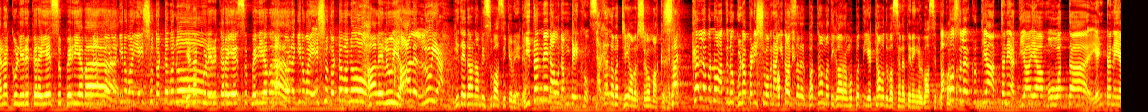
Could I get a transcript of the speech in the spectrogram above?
எனக்குள் இருக்கிற இயேசு பெரியவர் ನನ್ನೊಳಗಿರುವ ಏಸು ದೊಡ್ಡವನು எனக்குள் இருக்கிற இயேசு பெரியவர் ನನ್ನೊಳಗಿರುವ ಏಸು ದೊಡ್ಡವನು ஹalleluya ಹಾಲೆಲೂಯ இதை தான் நாம் விசுவாசிக்க வேண்டும் ಇದನ್ನೇ ನಾವು ನಂಬಬೇಕು சகலவற்றையும் அவர் சுகமாக்குகிறார் ಸಕಲವನ್ನು ಆತನು ಗುಣಪಡಿಸುವವನಾಗಿದ್ದಾನೆ அப்போஸ்தலர் பத்தாம் அதிகாரம் முப்பத்தி எட்டாவது வசனத்தை நீங்கள் வாசித்து பாருங்கள். ಅಪೋಸ್ತಲರ ಕೃತ್ಯ ಹತ್ತನೇ ಅಧ್ಯಾಯ ಮೂವತ್ತ ಎಂಟನೆಯ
